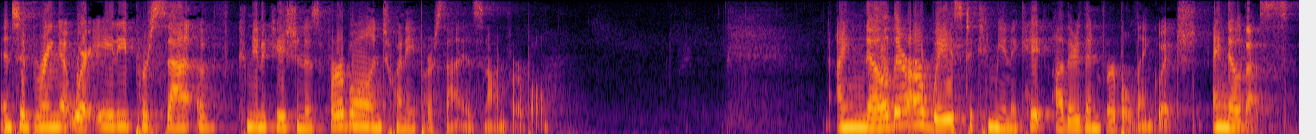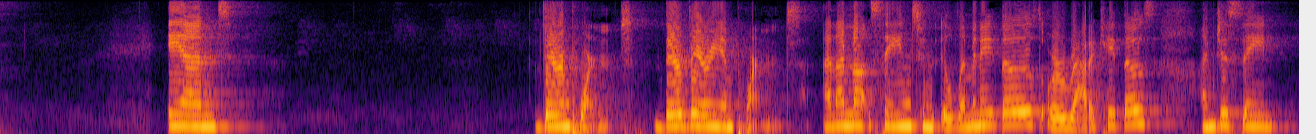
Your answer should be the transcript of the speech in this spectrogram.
and to bring it where 80% of communication is verbal and 20% is nonverbal. I know there are ways to communicate other than verbal language. I know this. And they're important. They're very important. And I'm not saying to eliminate those or eradicate those. I'm just saying,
